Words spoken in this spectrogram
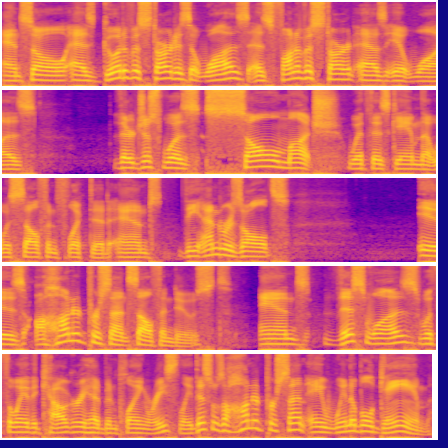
And so, as good of a start as it was, as fun of a start as it was, there just was so much with this game that was self inflicted. And the end result is 100% self induced. And this was, with the way that Calgary had been playing recently, this was 100% a winnable game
